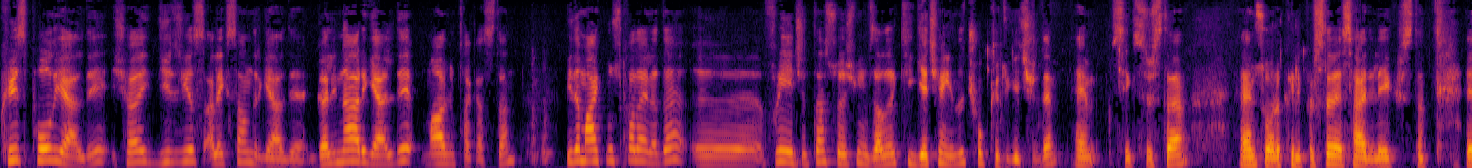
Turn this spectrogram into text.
Chris Paul geldi. Shai Gilgeous Alexander geldi. Galinari geldi malum takastan. Bir de Mike Muscala'yla da e, free agent'tan sözleşme imzaladı ki geçen yılı çok kötü geçirdi. Hem Sixers'ta hem sonra Clippers'ta vesaire Lakers'ta. E,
